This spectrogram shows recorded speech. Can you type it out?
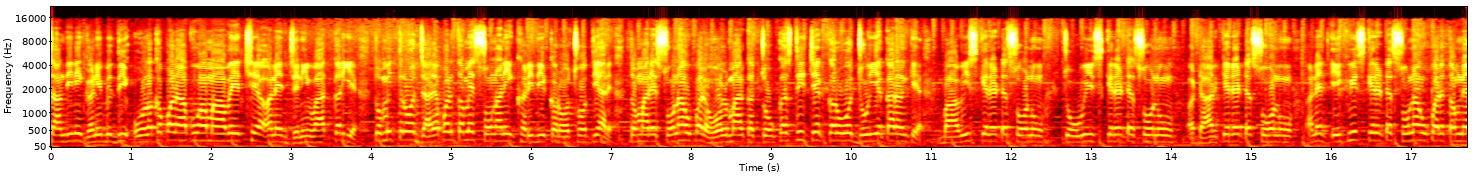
ચાંદીની ઘણી બધી ઓળખ પણ આપવામાં આવે છે. અને જેની વાત કરીએ તો મિત્રો, જ્યારે પણ તમે સોનાની ખરીદી કરો છો, ત્યારે તમારે સોના ઉપર હોલમાર્ક ચોક્કસથી ચેક કરવો જોઈએ. કારણ કે બાવીસ કેરેટ સોનું, ચોવીસ કેરેટ સોનું, અઢાર કેરેટ સોનું અને એકવીસ કેરેટ સોના ઉપર તમને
